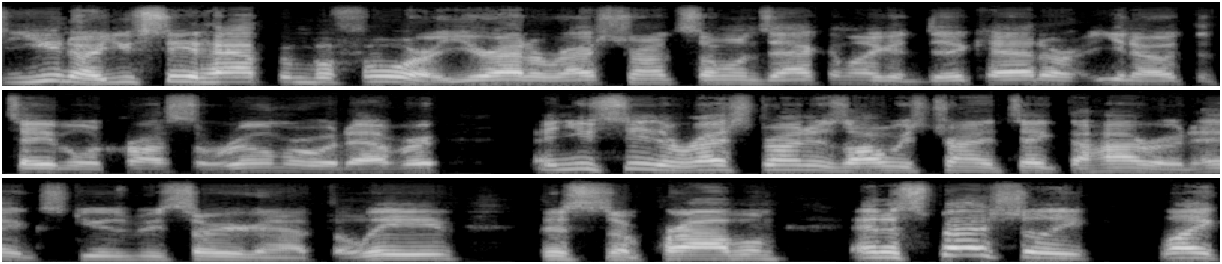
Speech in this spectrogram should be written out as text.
you know you see it happen before. You're at a restaurant, someone's acting like a dickhead, or you know at the table across the room or whatever, and you see the restaurant is always trying to take the high road. Hey, excuse me, sir, you're gonna have to leave. This is a problem, and especially like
